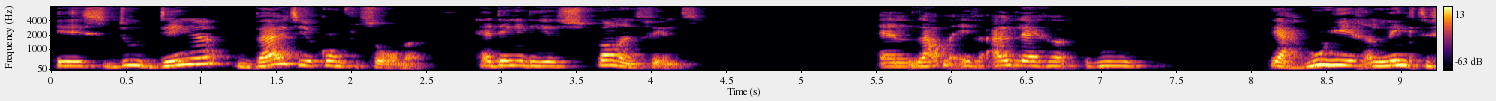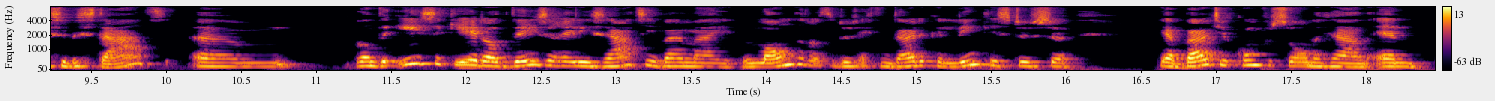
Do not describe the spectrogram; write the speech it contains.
is doe dingen buiten je comfortzone. Dingen die je spannend vindt. En laat me even uitleggen hoe, ja, hoe hier een link tussen bestaat. Um, want de eerste keer dat deze realisatie bij mij landde, dat er dus echt een duidelijke link is tussen ja, buiten je comfortzone gaan en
